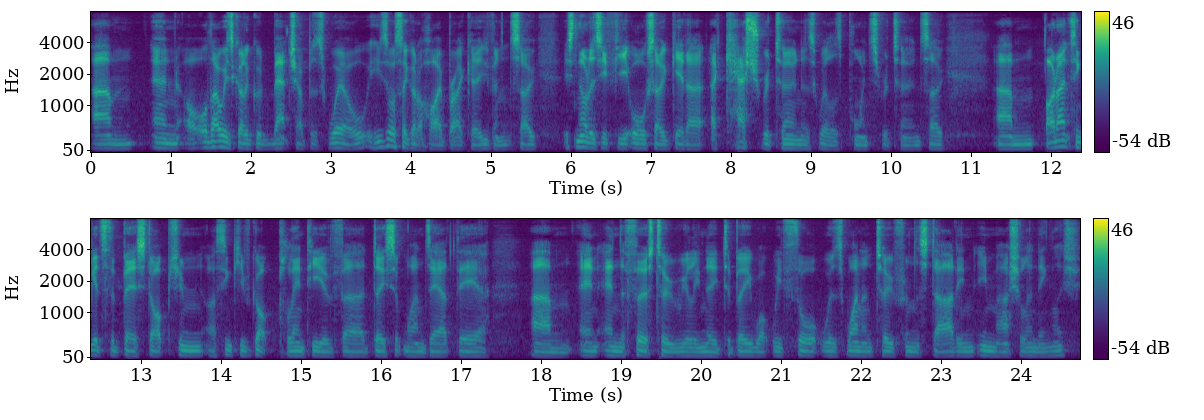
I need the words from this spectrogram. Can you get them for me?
Um, and although he's got a good matchup as well, he's also got a high break even. So it's not as if you also get a, a cash return as well as points return. So um, I don't think it's the best option. I think you've got plenty of uh, decent ones out there. Um, and and the first two really need to be what we thought was one and two from the start in, in Marshall and English.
